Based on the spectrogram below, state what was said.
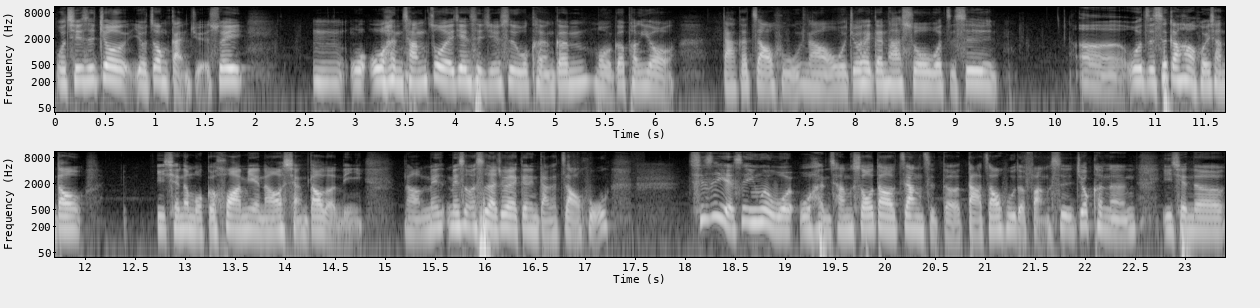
我其实就有这种感觉，所以。嗯，我我很常做的一件事情，就是我可能跟某个朋友打个招呼，然后我就会跟他说，我只是，呃，我只是刚好回想到以前的某个画面，然后想到了你，那没没什么事了，就来跟你打个招呼。其实也是因为我我很常收到这样子的打招呼的方式，就可能以前的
